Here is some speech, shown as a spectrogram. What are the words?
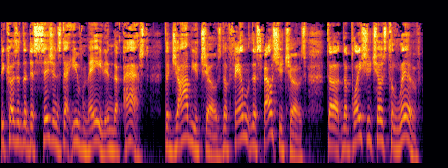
because of the decisions that you've made in the past the job you chose, the family, the spouse you chose, the, the place you chose to live,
